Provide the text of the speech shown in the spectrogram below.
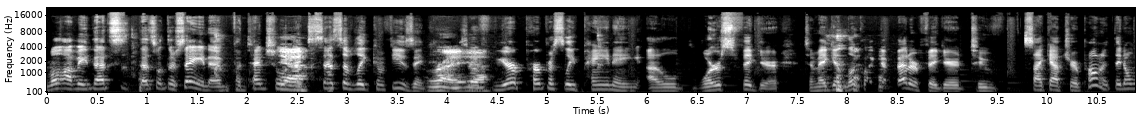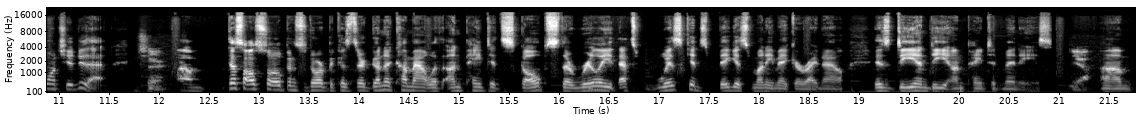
Well, I mean, that's that's what they're saying, and potentially Yeah. excessively confusing. Right, So yeah. if you're purposely painting a worse figure to make it look like a better figure to psych out your opponent, they don't want you to do that. Sure. Um, this also opens the door because they're going to come out with unpainted sculpts. They're really that's WizKid's biggest moneymaker right now is D and D unpainted minis. Yeah. Um,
